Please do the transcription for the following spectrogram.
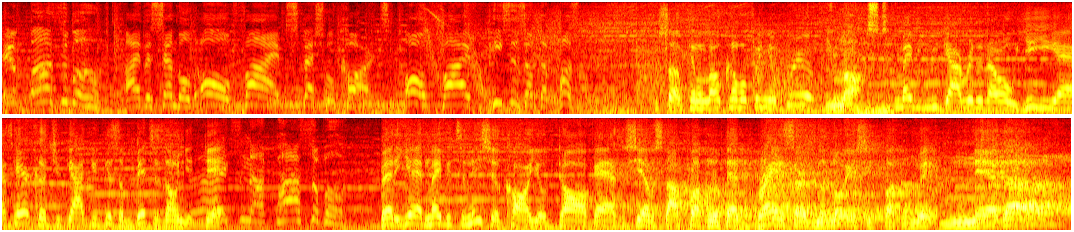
Impossible! I've assembled all five special cards, all five pieces of the puzzle. What's up? Can a low come up in your crib? You lost. Maybe you got rid of that old yee yee ass haircut you got. You get some bitches on your dick. It's not possible. Better yet, maybe Tanisha will call your dog ass if she ever stop fucking with that brain surgeon, the lawyer she fucking with, nigga.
